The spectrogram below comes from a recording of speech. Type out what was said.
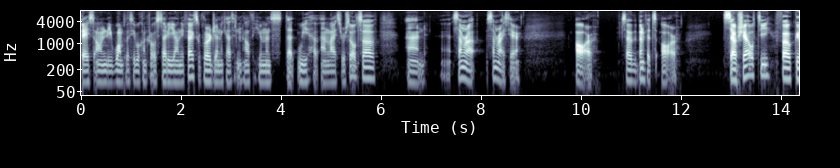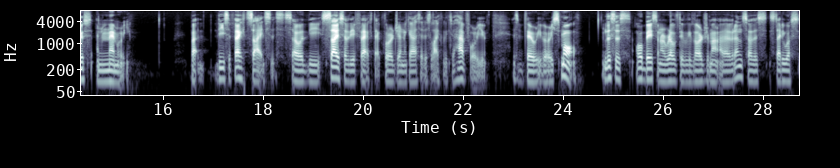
based on the one placebo controlled study on the effects of chlorogenic acid in healthy humans that we have analyzed the results of and uh, summar- summarized here, are so the benefits are sociality, focus, and memory. But these effect sizes, so the size of the effect that chlorogenic acid is likely to have for you, is very, very small. This is all based on a relatively large amount of evidence, so this study was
